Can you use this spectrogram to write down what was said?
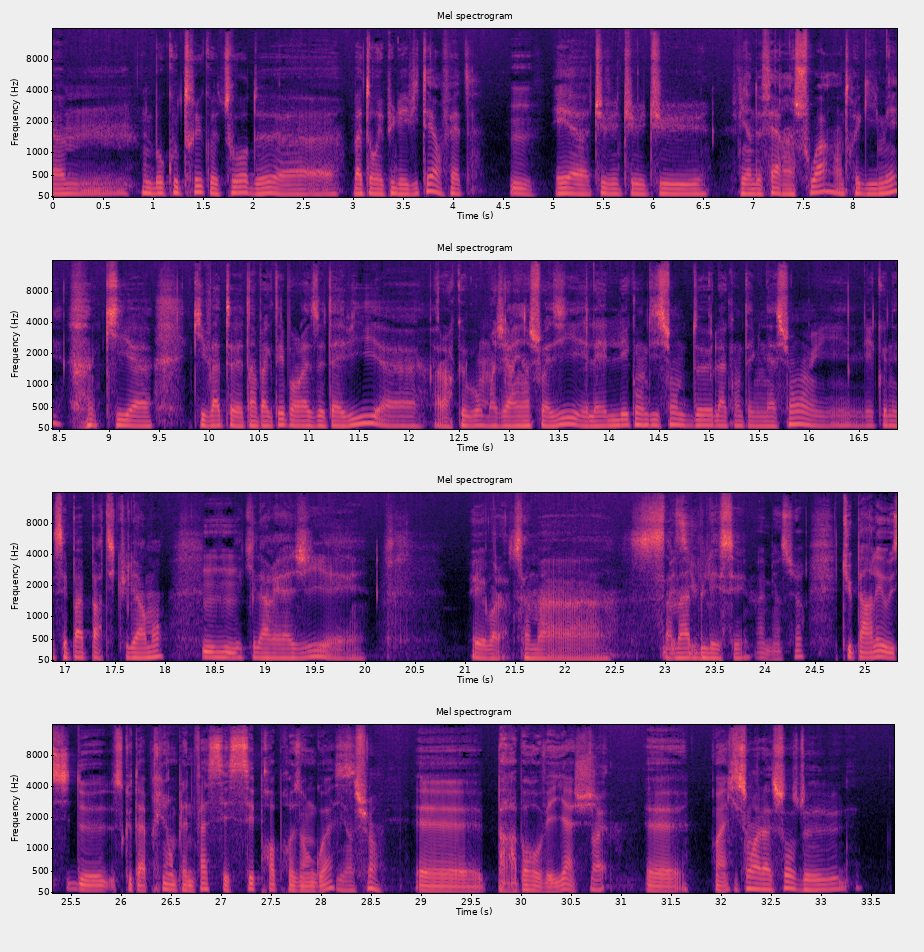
beaucoup de trucs autour de bah t'aurais pu l'éviter en fait. Hmm. Et tu, tu, tu viens de faire un choix, entre guillemets, qui, euh, qui va t'impacter pour le reste de ta vie, euh, alors que bon, moi j'ai rien choisi, et les, conditions de la contamination, il les connaissait pas particulièrement, mhm. et qu'il a réagi, et, et voilà, ça m'a ça m'a blessé. Ouais, bien sûr. Tu parlais aussi de ce que tu as pris en pleine face, c'est ses propres angoisses. Bien sûr. Euh, par rapport au VIH. Ouais. ouais. Qui sont à la source de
